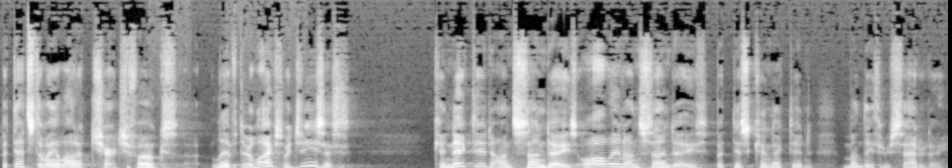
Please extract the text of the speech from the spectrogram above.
But that's the way a lot of church folks uh, live their lives with Jesus. Connected on Sundays, all in on Sundays, but disconnected Monday through Saturday.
